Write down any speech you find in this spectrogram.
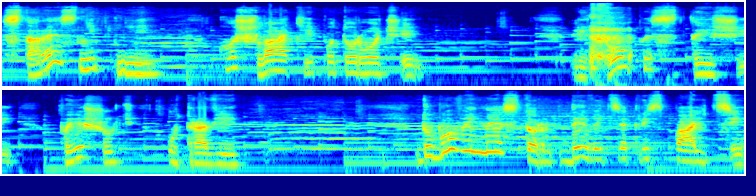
Старесні пні, кошлаті поторочі, літопис тиші пишуть у траві. Дубовий Нестор дивиться крізь пальці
